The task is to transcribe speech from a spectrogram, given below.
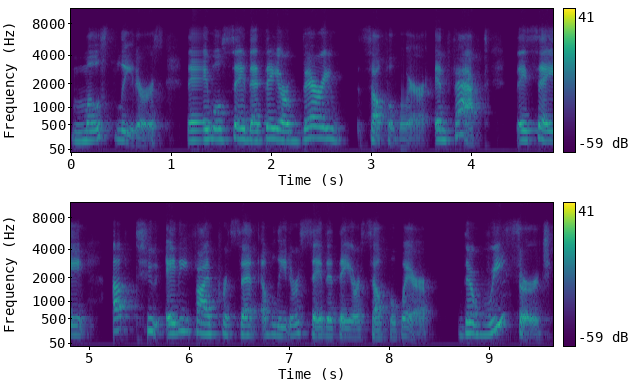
most leaders, they will say that they are very self aware. In fact, they say up to 85% of leaders say that they are self aware. The research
